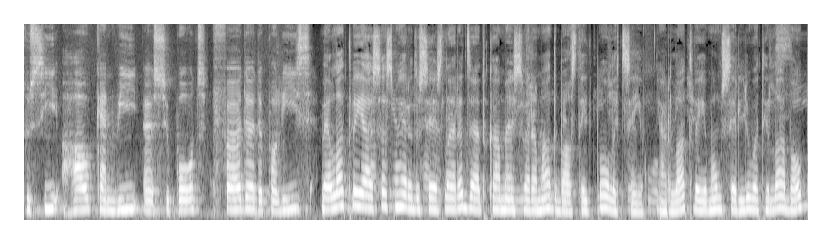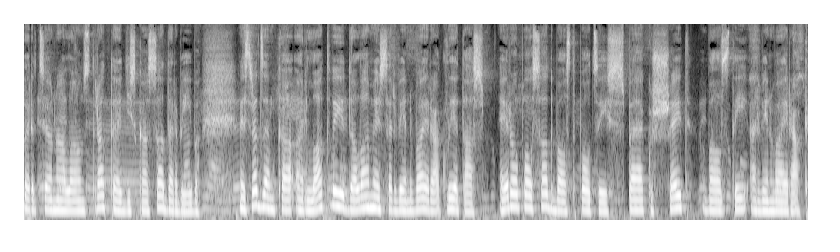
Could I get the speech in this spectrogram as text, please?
to see how can we uh, support further the police. Vēl Latvijā es esmu ieradusies, lai redzētu, kā mēs varam atbalstīt policiju. Ar Latviju mums ir ļoti laba operacionālā un strateģiskā sadarbība. Mēs redzam, ka ar Latviju dalāmies ar vien vairāk lietās. Eiropols atbalsta policijas spēkus šeit, valstī, ar vien vairāk.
